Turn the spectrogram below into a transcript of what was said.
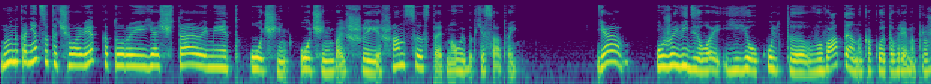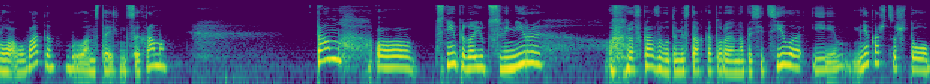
Ну и, наконец, это человек, который, я считаю, имеет очень-очень большие шансы стать новой Бодхисаттвой. Я уже видела ее культ в Ивате, она какое-то время прожила в Ивате, была настоятельницей храма. Там э, с ней продают сувениры, рассказывают о местах, которые она посетила. И мне кажется, что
